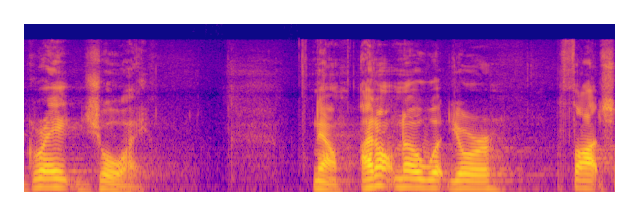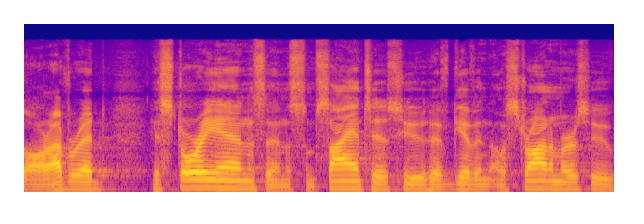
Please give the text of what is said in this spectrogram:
great joy. Now, I don't know what your thoughts are. I've read historians and some scientists who have given, astronomers who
